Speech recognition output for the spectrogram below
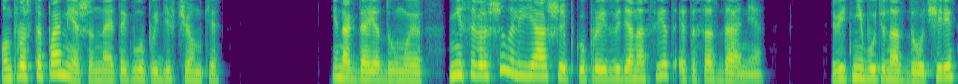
Он просто помешан на этой глупой девчонке. Иногда я думаю, не совершила ли я ошибку, произведя на свет это создание. Ведь не будь у нас дочери,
